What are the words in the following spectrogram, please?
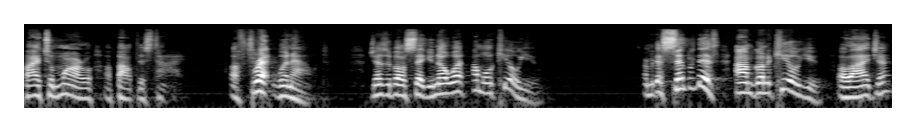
by tomorrow about this time. A threat went out. Jezebel said, You know what? I'm going to kill you. I mean, that's simply this I'm going to kill you, Elijah.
